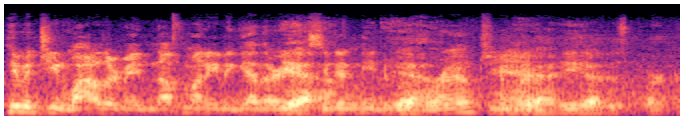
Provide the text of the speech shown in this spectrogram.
him and Gene Wilder made enough money together. I Yeah. guess he didn't need to move yeah. around. Yeah. Yeah, he had his partner.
